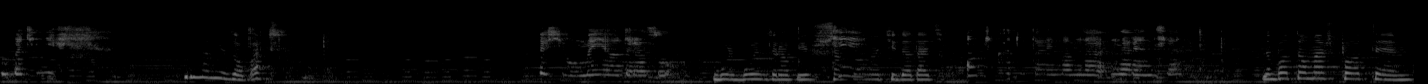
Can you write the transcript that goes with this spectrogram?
Chyba cię nie. Kurna mnie zobacz. Ja się umyję od razu. Ból, ból zrobisz, szamponu ci dodać. Oczka tutaj mam na, na ręce. No bo to masz po tym.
